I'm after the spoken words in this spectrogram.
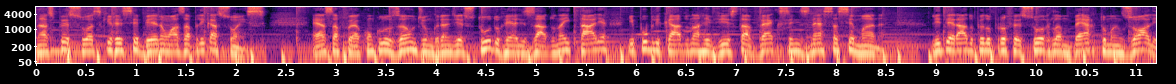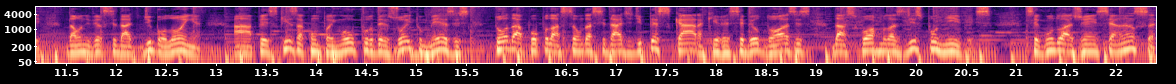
nas pessoas que receberam as aplicações. Essa foi a conclusão de um grande estudo realizado na Itália e publicado na revista Vaccines nesta semana. Liderado pelo professor Lamberto Manzoli, da Universidade de Bolonha, a pesquisa acompanhou por 18 meses toda a população da cidade de Pescara que recebeu doses das fórmulas disponíveis. Segundo a agência ANSA,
